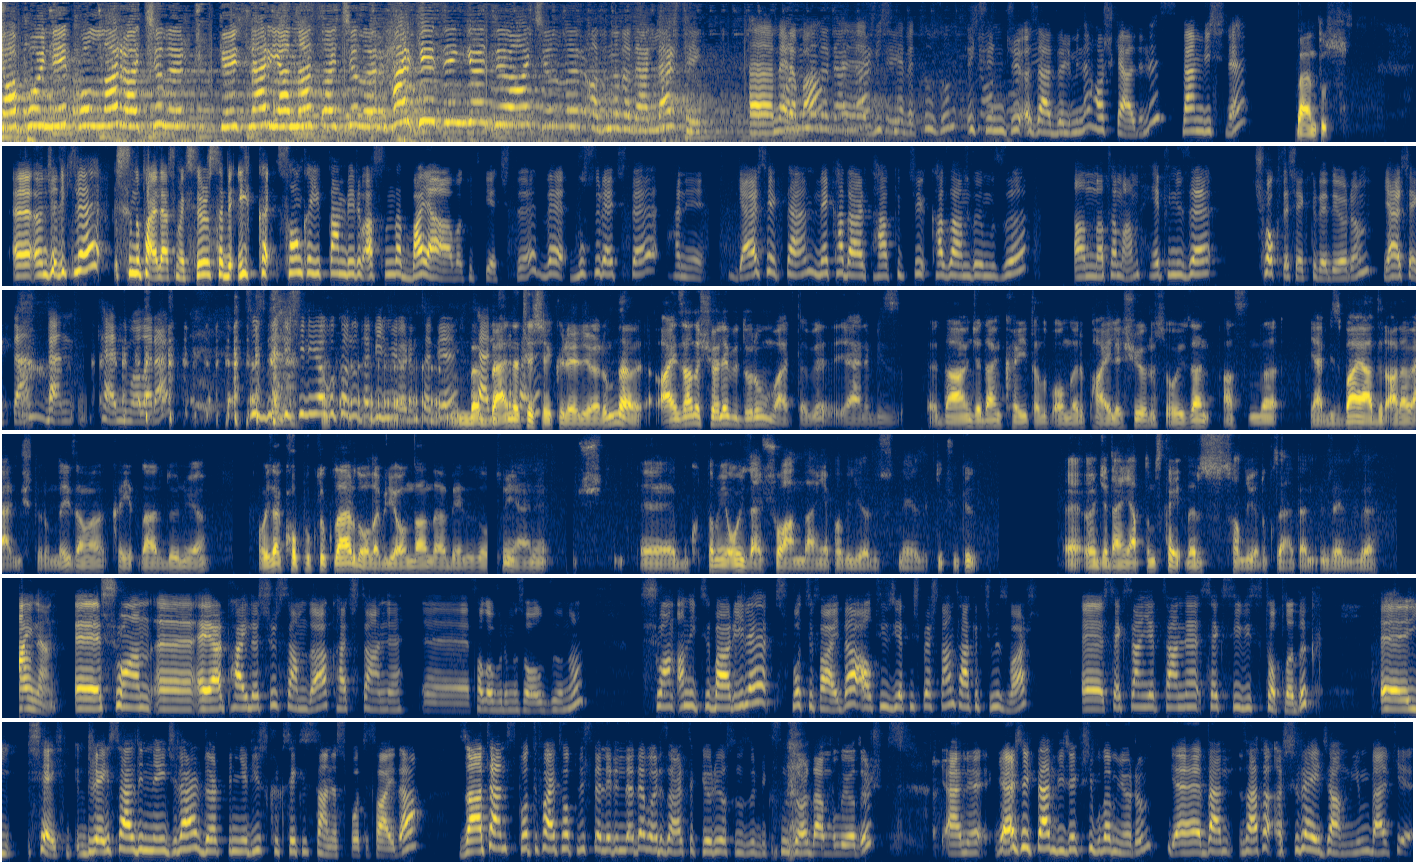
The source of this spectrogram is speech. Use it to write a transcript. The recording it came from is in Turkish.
Japone kollar açılır, göğüsler yana saçılır, herkesin gözü açılır. Adını da derlersek. Ee, merhaba, da derler ee, Vişne ve Tuz'un 3. özel bölümüne hoş geldiniz. Ben Vişne. Ben Tuz. Ee, öncelikle şunu paylaşmak istiyoruz. Tabii ilk ka- son kayıttan beri aslında bayağı vakit geçti ve bu süreçte hani gerçekten ne kadar takipçi kazandığımızı anlatamam. Hepinize çok teşekkür ediyorum. Gerçekten ben kendim olarak. Tuz ne düşünüyor bu konuda bilmiyorum tabii. Ben, Kendisi ben de teşekkür ediyorum da aynı zamanda şöyle bir durum var tabii. Yani biz e, daha önceden kayıt alıp onları paylaşıyoruz. O yüzden aslında yani biz bayağıdır ara vermiş durumdayız ama kayıtlar dönüyor. O yüzden kopukluklar da olabiliyor. Ondan da haberiniz olsun. Yani e, bu kutlamayı o yüzden şu andan yapabiliyoruz ne yazık ki. Çünkü e, önceden yaptığımız kayıtları salıyorduk zaten üzerinize. Aynen. Ee, şu an e, eğer paylaşırsam da kaç tane e, follower'ımız olduğunu. Şu an an itibariyle Spotify'da 675 tane takipçimiz var. E, 87 tane sex CV'si topladık. E, şey, bireysel dinleyiciler 4748 tane Spotify'da. Zaten Spotify top listelerinde de varız artık görüyorsunuzdur bir kısmınız oradan buluyordur. Yani gerçekten diyecek bir şey bulamıyorum. E, ben zaten aşırı heyecanlıyım. Belki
